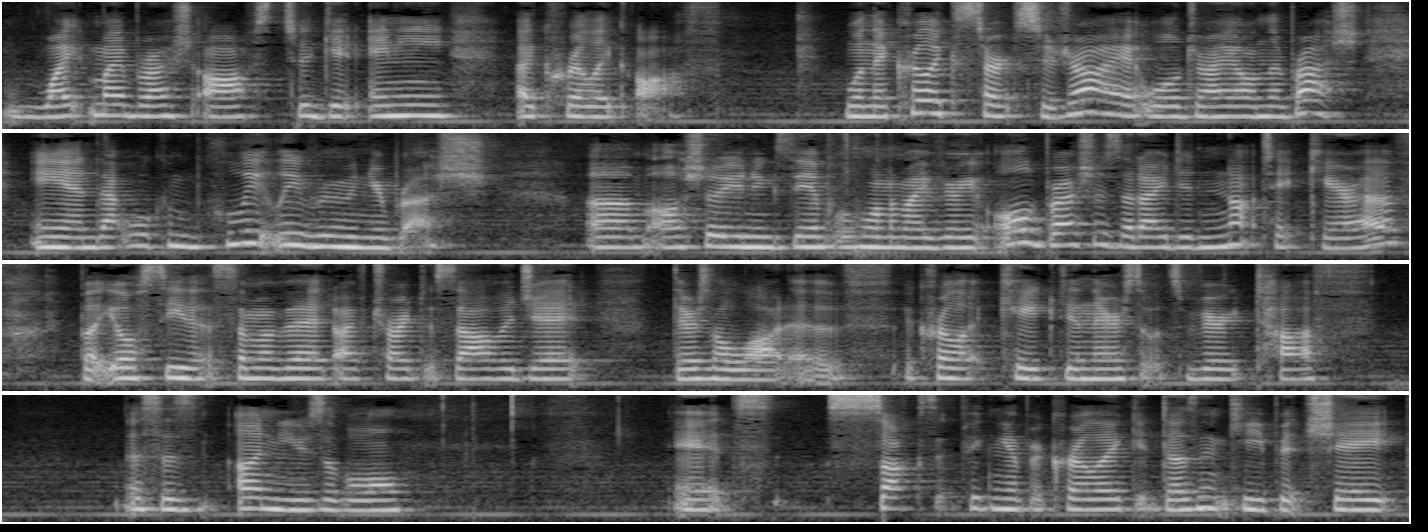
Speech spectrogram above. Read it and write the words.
wipe my brush off to get any acrylic off. When the acrylic starts to dry, it will dry on the brush and that will completely ruin your brush. Um, I'll show you an example of one of my very old brushes that I did not take care of, but you'll see that some of it, I've tried to salvage it. There's a lot of acrylic caked in there, so it's very tough. This is unusable. It sucks at picking up acrylic. It doesn't keep its shape.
